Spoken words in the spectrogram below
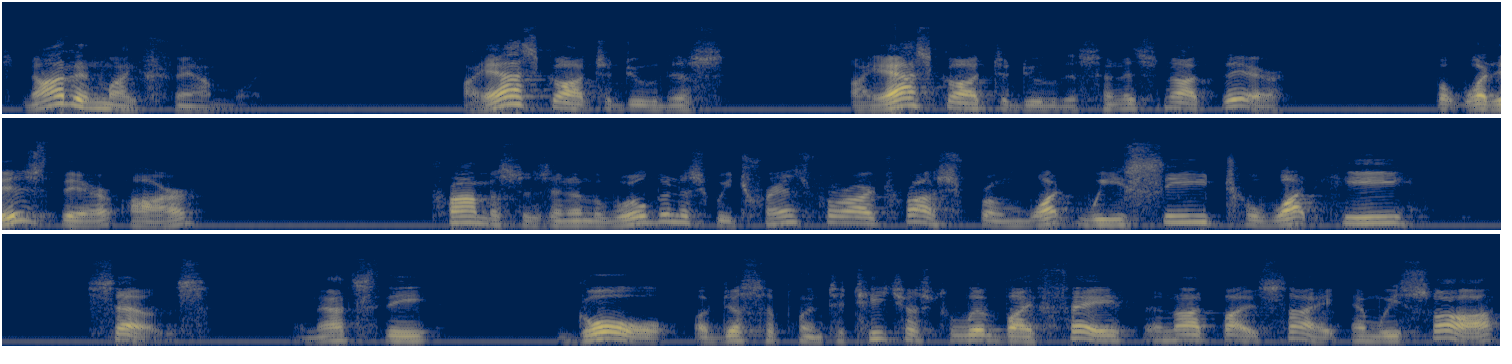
It's not in my family. I ask God to do this I ask God to do this, and it's not there. But what is there are promises. And in the wilderness, we transfer our trust from what we see to what He says. And that's the goal of discipline to teach us to live by faith and not by sight. And we saw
